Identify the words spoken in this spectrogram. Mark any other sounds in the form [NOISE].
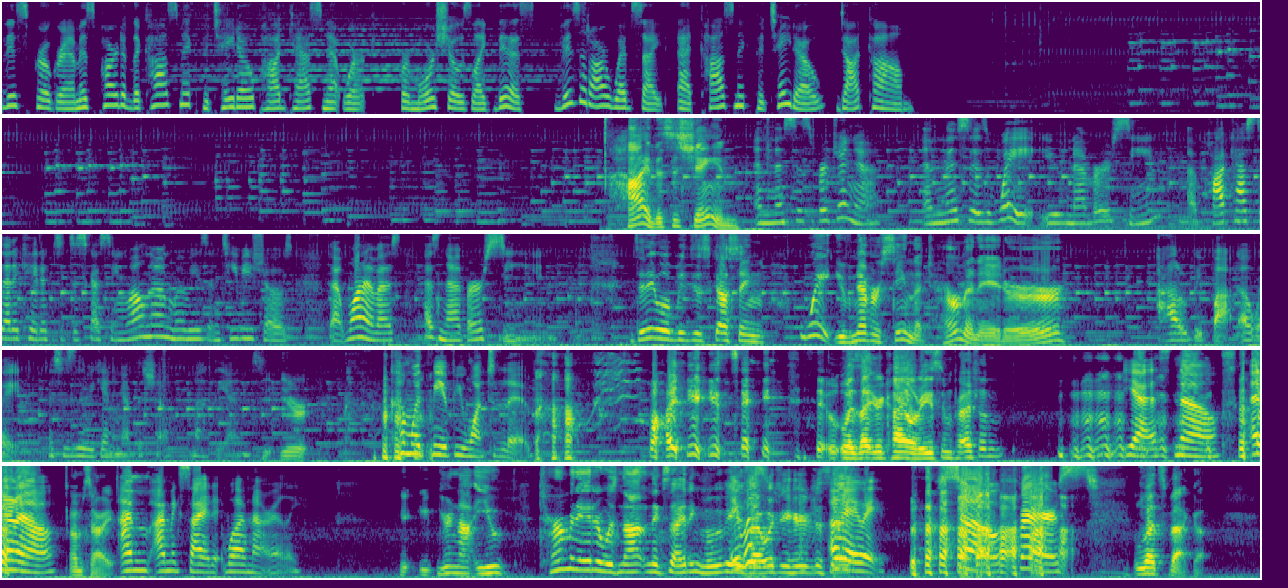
This program is part of the Cosmic Potato Podcast Network. For more shows like this, visit our website at cosmicpotato.com. Hi, this is Shane. And this is Virginia. And this is Wait, You've Never Seen, a podcast dedicated to discussing well known movies and TV shows that one of us has never seen. Today we'll be discussing Wait, You've Never Seen the Terminator. I'll be back. Oh, wait. This is the beginning of the show, not the end. You're. [LAUGHS] Come with me if you want to live. [LAUGHS] Why are you saying. Was that your Kyle Reese impression? Yes, no. I don't know. [LAUGHS] I'm sorry. I'm I'm excited. Well, I'm not really. You- you- You're not. You. Terminator was not an exciting movie? It is that what you're here to say? Okay, wait. So, [LAUGHS] first, Let's back up.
